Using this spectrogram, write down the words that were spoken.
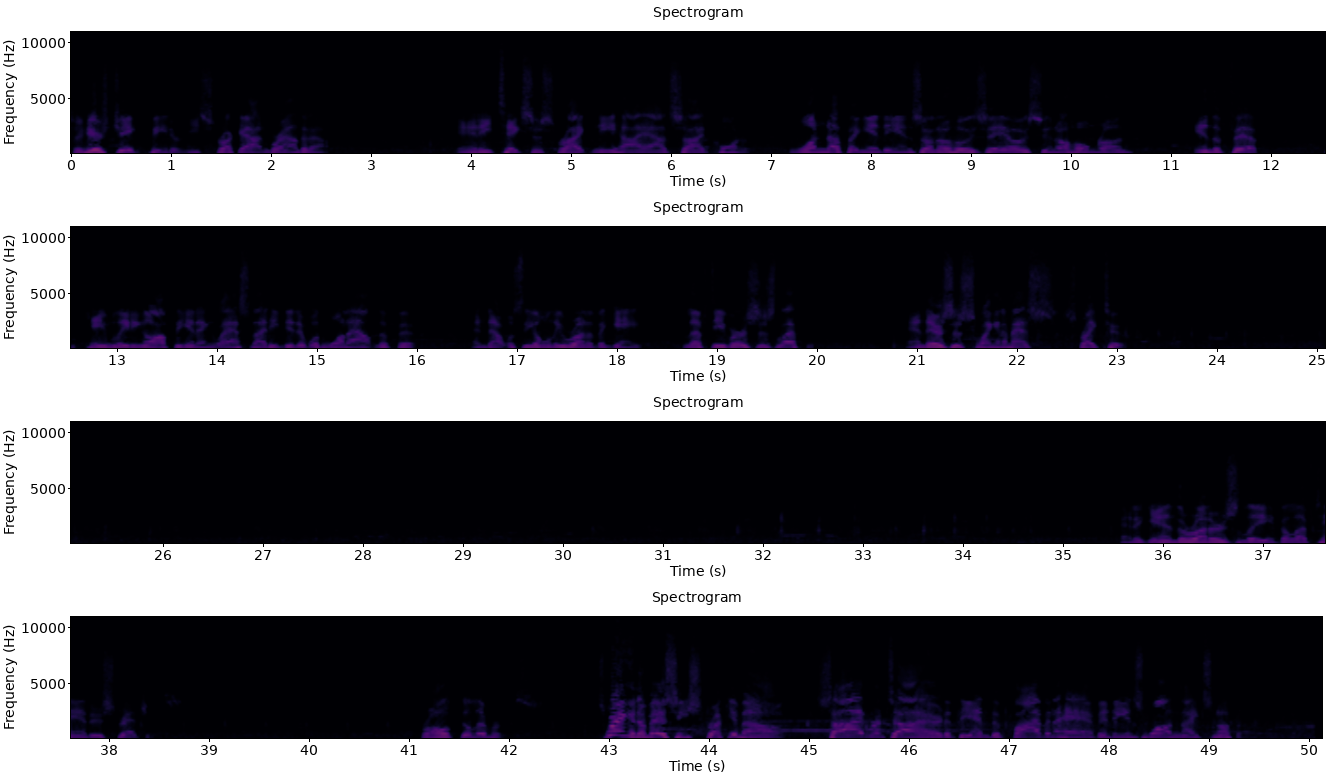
So here's Jake Peter. He struck out and grounded out. And he takes a strike knee high outside corner. One nothing Indians on a Jose Osuna home run in the fifth. It came leading off the inning. Last night he did it with one out in the fifth. And that was the only run of the game. Lefty versus lefty. And there's a swing and a miss. Strike two. And again, the runners lead. The left-hander stretches. Brault delivers. Swing and a miss. He struck him out. Side retired at the end of five and a half. Indians one. Knights nothing.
